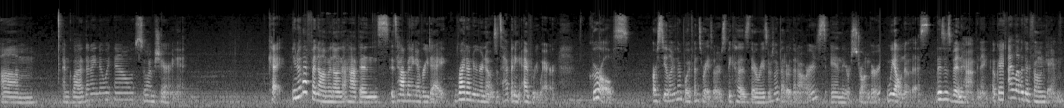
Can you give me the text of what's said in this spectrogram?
um, I'm glad that I know it now, so I'm sharing it. Okay, you know that phenomenon that happens, it's happening every day, right under your nose, it's happening everywhere. Girls are stealing their boyfriend's razors because their razors are better than ours and they are stronger. We all know this. This has been happening, okay? I love a good phone game.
